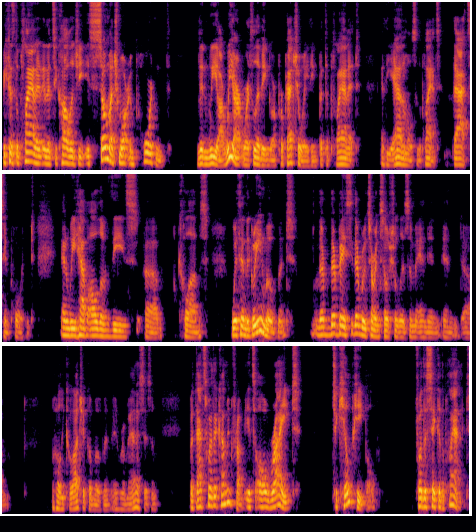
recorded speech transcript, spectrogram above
because the planet and its ecology is so much more important than we are. We aren't worth living or perpetuating, but the planet and the animals and the plants, that's important. And we have all of these uh, clubs within the green movement. Their their basic their roots are in socialism and in in um, the whole ecological movement and romanticism. But that's where they're coming from. It's all right to kill people for the sake of the planet.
